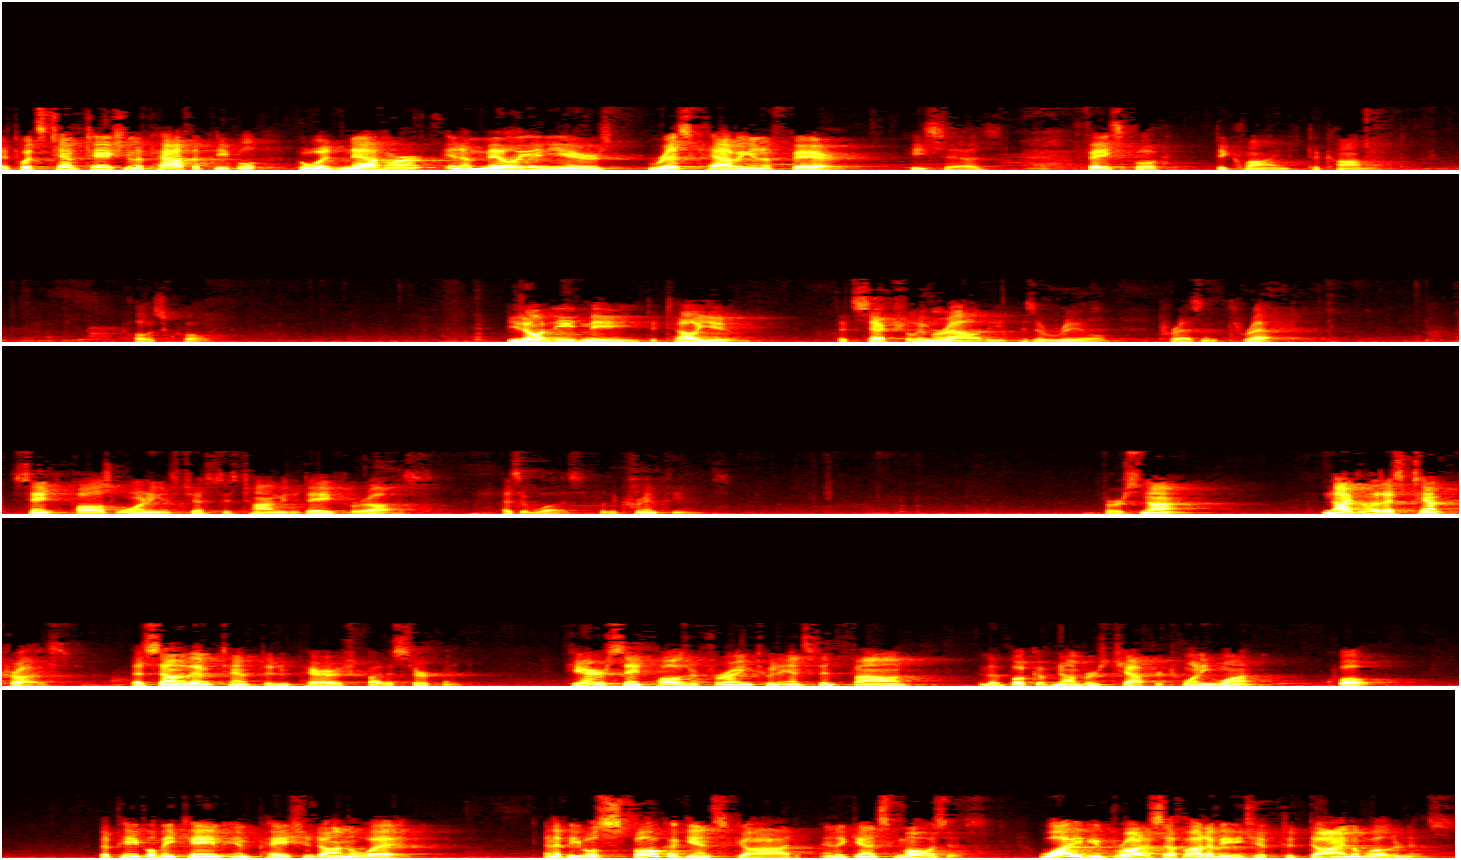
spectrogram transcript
It puts temptation in the path of people who would never in a million years risk having an affair, he says. Facebook declined to comment. Close quote. You don't need me to tell you that sexual immorality is a real present threat. St. Paul's warning is just as timely today for us as it was for the Corinthians. Verse 9. Neither let us tempt Christ, as some of them tempted and perished by the serpent. Here, St. Paul is referring to an incident found in the book of Numbers, chapter 21. Quote, The people became impatient on the way, and the people spoke against God and against Moses. Why have you brought us up out of Egypt to die in the wilderness?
